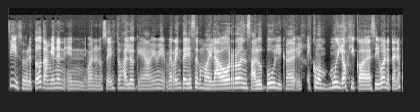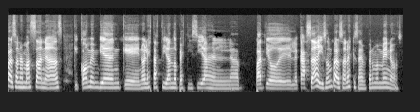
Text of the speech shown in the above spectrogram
Sí, sobre todo también en, bueno, no sé, esto es algo que a mí me, reinteresa como el ahorro en salud pública. Es como muy lógico decir, bueno, tenés personas más sanas, que comen bien, que no le estás tirando pesticidas en el patio de la casa y son personas que se enferman menos.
